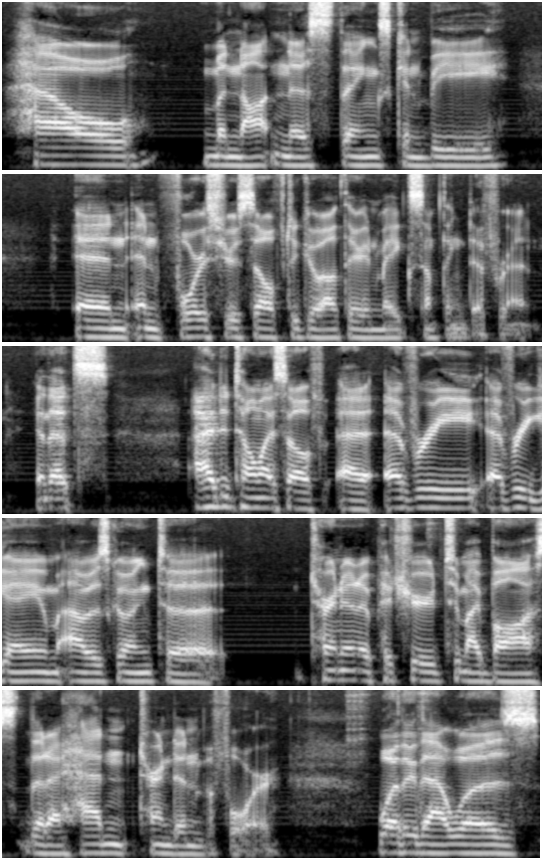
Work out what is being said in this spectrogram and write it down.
how monotonous things can be and and force yourself to go out there and make something different. And that's I had to tell myself at every every game I was going to turn in a picture to my boss that I hadn't turned in before. Whether that was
